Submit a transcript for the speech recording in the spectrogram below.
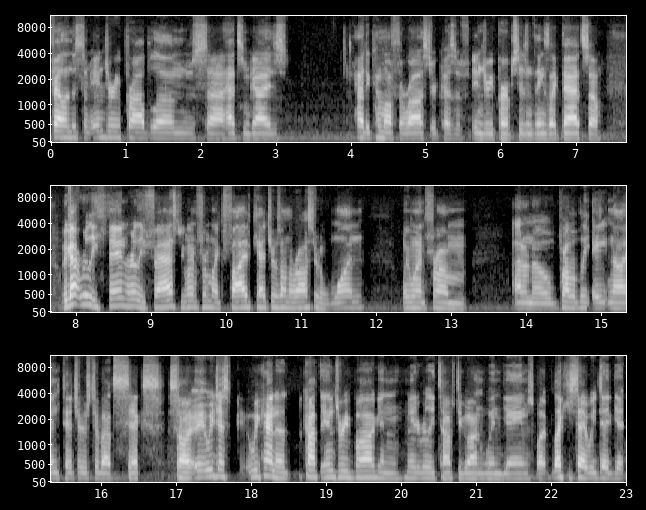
fell into some injury problems. Uh, had some guys had to come off the roster because of injury purposes and things like that. So we got really thin really fast. We went from like five catchers on the roster to one. We went from I don't know, probably eight, nine pitchers to about six. So it, we just we kind of caught the injury bug and made it really tough to go out and win games. But like you said, we did get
